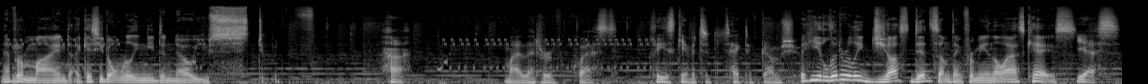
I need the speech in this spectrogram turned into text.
Never mind. I guess you don't really need to know, you stupid. F- Huh. My letter of request. Please give it to Detective Gumshoe. but he literally just did something for me in the last case. Yes.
